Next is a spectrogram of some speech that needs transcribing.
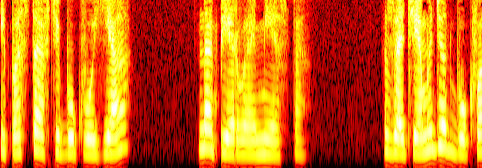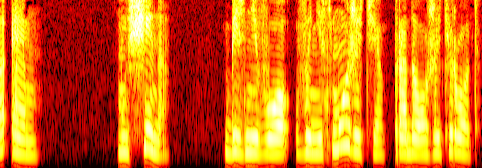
и поставьте букву «Я» на первое место. Затем идет буква «М». Мужчина — без него вы не сможете продолжить род.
